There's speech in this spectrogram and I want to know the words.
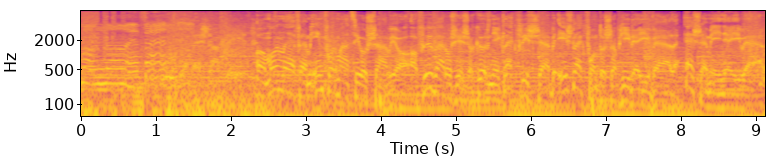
Manna FM. A Manna FM információs sávja a főváros és a környék legfrissebb és legfontosabb híreivel, eseményeivel.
